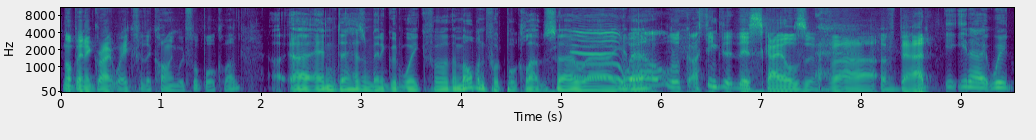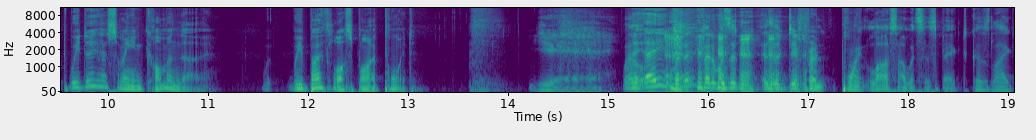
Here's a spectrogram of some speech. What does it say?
It's not been a great week for the Collingwood Football Club. Uh, and uh, hasn't been a good week for the Melbourne Football Club. So, uh, you know, well, look, I think that there's scales of uh, of bad. you know, we, we do have something in common, though. We, we both lost by a point. Yeah. Well, but, it, but it was a, a different point loss, I would suspect, because like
